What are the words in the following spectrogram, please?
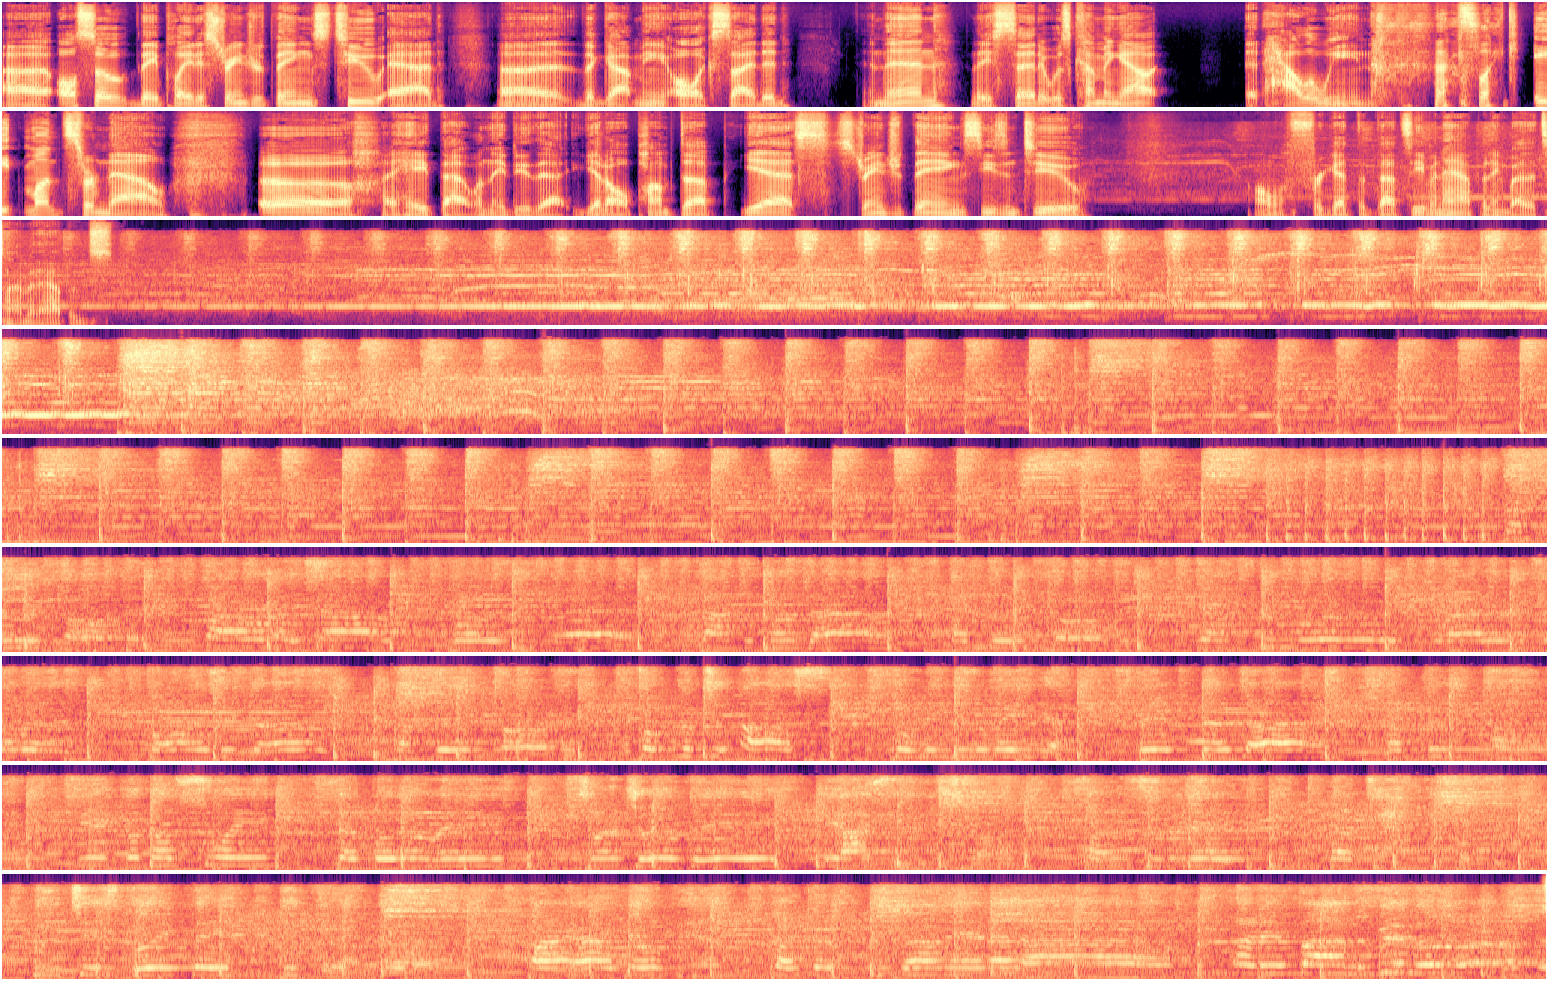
Uh, also, they played a Stranger Things 2 ad that got me all excited. And then they said it was coming out at Halloween. That's like eight months from now. Ugh, I hate that when they do that. You get all pumped up. Yes, Stranger Things season two. I'll forget that that's even happening by the time it happens.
